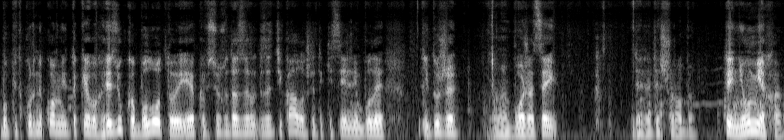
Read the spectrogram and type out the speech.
бо під курником і таке грязюка, болото, і як все сюди затікало, що такі сильні були. І дуже. Боже, цей. Де де ти що робив? Ти, не уміха.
